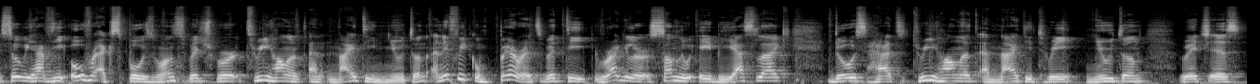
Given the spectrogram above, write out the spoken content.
So we have the overexposed ones, which were 390 Newton. And if we compare it with the regular Sunlu ABS like, those had 393 Newton, which is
